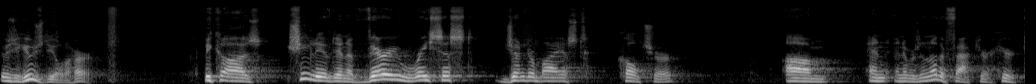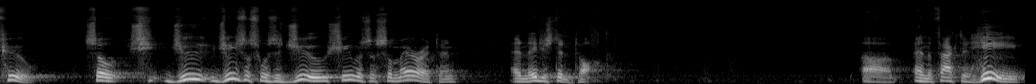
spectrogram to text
It was a huge deal to her because she lived in a very racist, gender biased culture. Um, and, and there was another factor here, too. So she, Jew, Jesus was a Jew, she was a Samaritan, and they just didn't talk. Uh, and the fact that he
